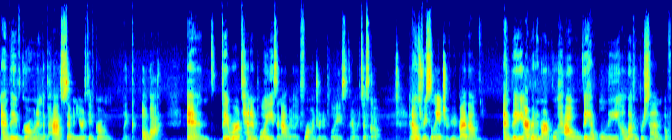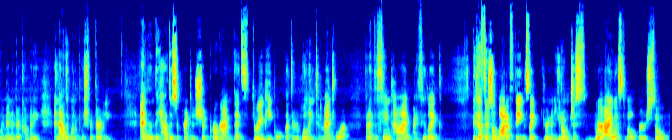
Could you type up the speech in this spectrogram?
and they've grown in the past seven years. They've grown like a lot, and they were ten employees, and now they're like four hundred employees in San Francisco. And I was recently interviewed by them, and they I read an article how they have only eleven percent of women in their company, and now they want to push for thirty. And then they have this apprenticeship program that's three people that they're willing to mentor. But at the same time, I feel like because there's a lot of things like you're you don't just we're iOS developers, so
